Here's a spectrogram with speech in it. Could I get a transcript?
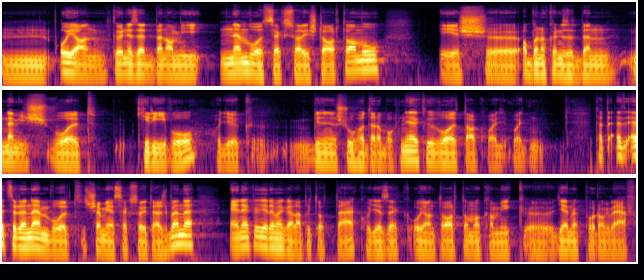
mm, olyan környezetben, ami nem volt szexuális tartalmú, és abban a környezetben nem is volt kirívó, hogy ők bizonyos ruhadarabok nélkül voltak, vagy, vagy tehát ez egyszerűen nem volt semmilyen szexualitás benne. Ennek ellenére megállapították, hogy ezek olyan tartalmak, amik gyermekpornográf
